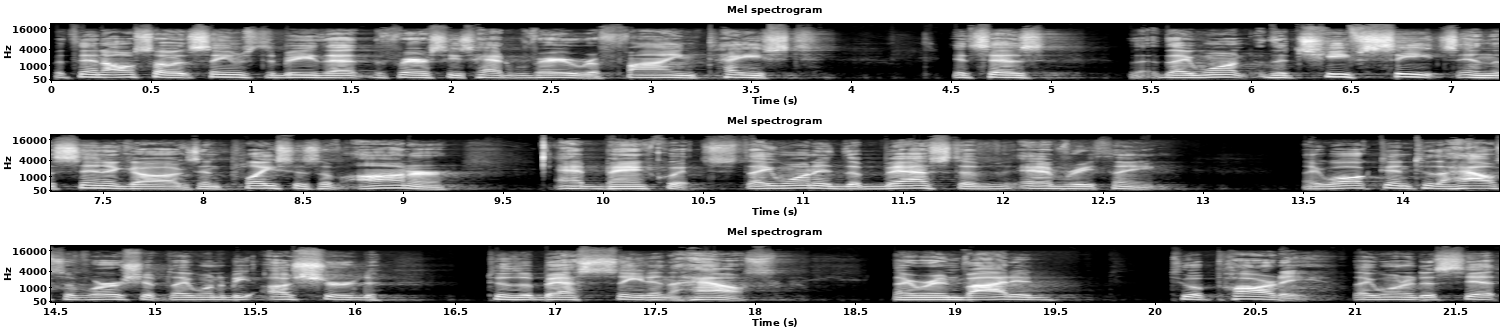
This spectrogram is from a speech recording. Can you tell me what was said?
But then also, it seems to be that the Pharisees had very refined taste. It says They want the chief seats in the synagogues and places of honor at banquets. They wanted the best of everything. They walked into the house of worship, they wanted to be ushered to the best seat in the house. They were invited to a party, they wanted to sit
